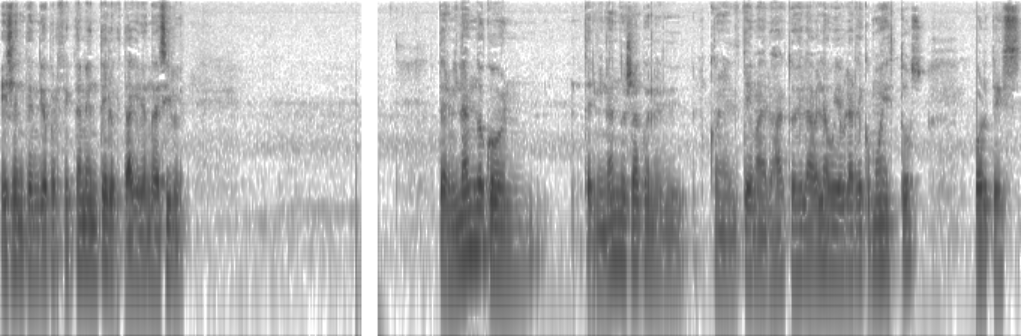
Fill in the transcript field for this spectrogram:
ella entendió perfectamente lo que estaba queriendo decirle. Terminando con. Terminando ya con el, con el tema de los actos del habla, voy a hablar de cómo estos aportes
